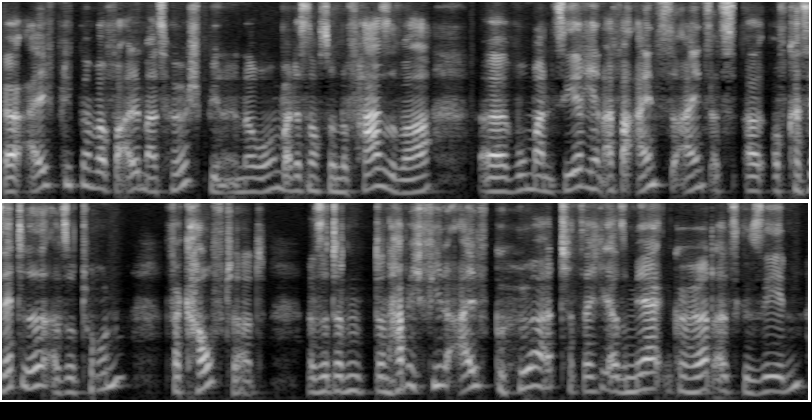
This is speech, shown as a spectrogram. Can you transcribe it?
Ja, Alf blieb mir aber vor allem als Hörspiel in Erinnerung, weil das noch so eine Phase war, äh, wo man Serien einfach eins zu eins als, äh, auf Kassette, also Ton, verkauft hat. Also dann, dann habe ich viel Alf gehört, tatsächlich, also mehr gehört als gesehen.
